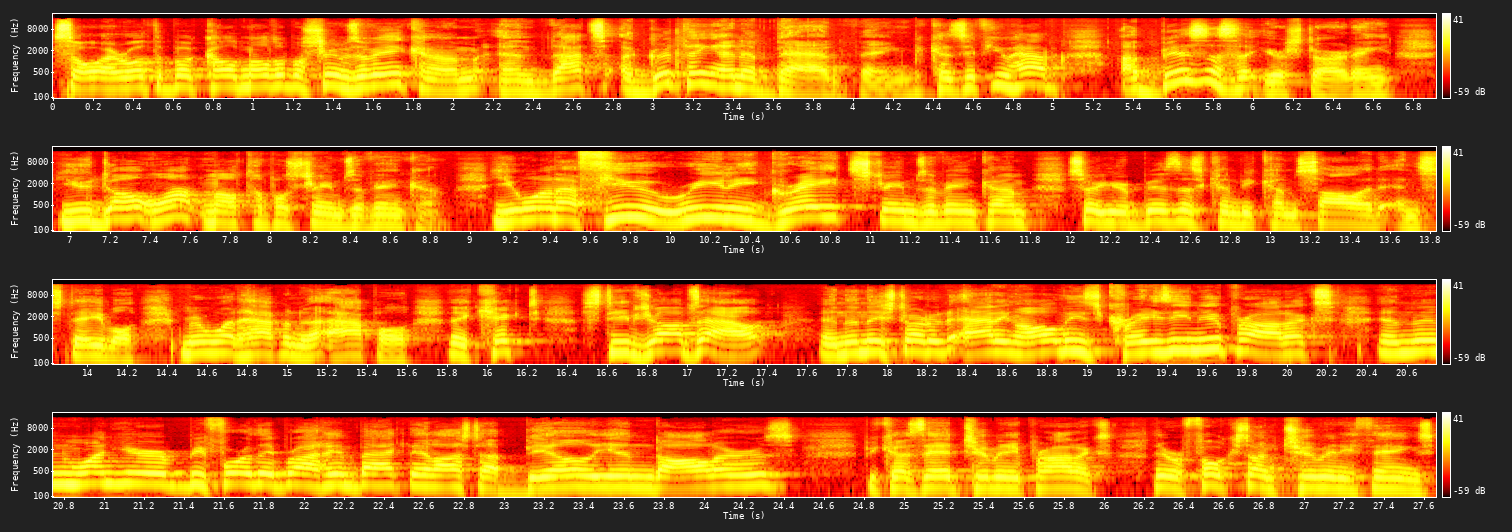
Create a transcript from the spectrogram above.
So I wrote the book called Multiple Streams of Income, and that's a good thing and a bad thing because if you have a business that you're starting, you don't want multiple streams of income. You want a few really great streams of income so your business can become solid and stable. Remember what happened to Apple? They kicked Steve Jobs out and then they started adding all these crazy new products. And then one year before they brought him back, they lost a billion dollars because they had too many products. They were focused on too many things.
